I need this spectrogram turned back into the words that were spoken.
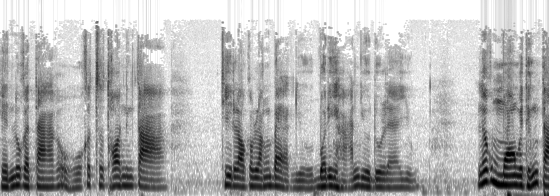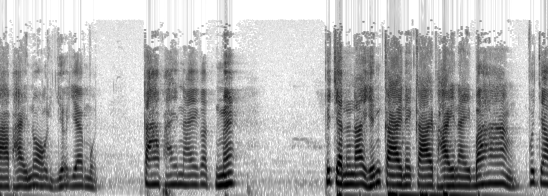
เห็นลูกตาก็โอ้โหก็สะท้อนถึงตา ที่เรากำลังแบกอยู่บริหารอยู่ดูแลอยู่ แล้วก็มองไปถึงตาภายนอกอีกเยอะแยะหมด ตาภายในก็ไหมพิจารณาเห็นกายในกายภายในบ้างพระเจ้า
